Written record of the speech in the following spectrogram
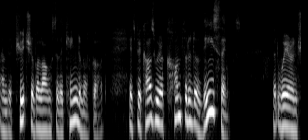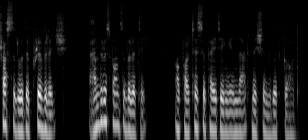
and the future belongs to the kingdom of God. It's because we are confident of these things that we are entrusted with the privilege and the responsibility of participating in that mission with God.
